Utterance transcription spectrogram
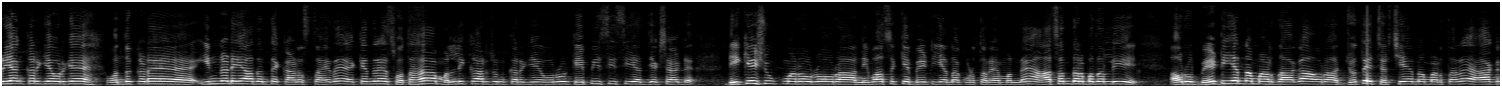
ಪ್ರಿಯಾಂಕರ್ಗೆ ಅವ್ರಿಗೆ ಒಂದು ಕಡೆ ಹಿನ್ನಡೆಯಾದಂತೆ ಕಾಣಿಸ್ತಾ ಇದೆ. ಯಾಕೆಂದರೆ ಸ್ವತಃ ಮಲ್ಲಿಕಾರ್ಜುನ್ ಖರ್ಗೆ ಅವರು ಕೆ ಪಿ ಸಿ ಸಿ ಅಧ್ಯಕ್ಷ ಡಿ ಕೆ ಶಿವಕುಮಾರ್ ಅವರು ಅವರ ನಿವಾಸಕ್ಕೆ ಭೇಟಿಯನ್ನು ಕೊಡ್ತಾರೆ ಮೊನ್ನೆ. ಆ ಸಂದರ್ಭದಲ್ಲಿ ಅವರು ಭೇಟಿಯನ್ನು ಮಾಡಿದಾಗ ಅವರ ಜೊತೆ ಚರ್ಚೆಯನ್ನು ಮಾಡ್ತಾರೆ. ಆಗ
